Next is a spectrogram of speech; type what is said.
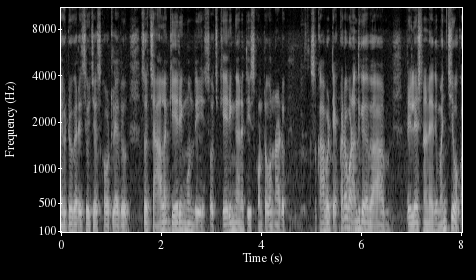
నెగిటివ్గా రిసీవ్ చేసుకోవట్లేదు. సో చాలా కేరింగ్ ఉంది. సో కేరింగ్గానే తీసుకుంటూ ఉన్నాడు. సో కాబట్టి ఎక్కడ కూడా అందుకే రిలేషన్ అనేది మంచి ఒక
